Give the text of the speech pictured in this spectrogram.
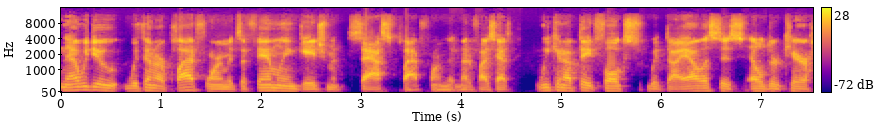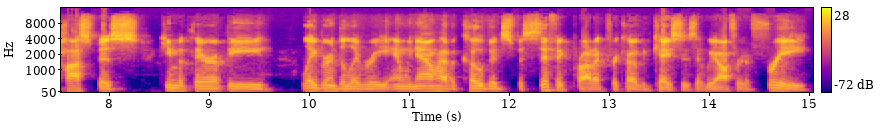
now we do within our platform, it's a family engagement SaaS platform that Medifies has. We can update folks with dialysis, elder care, hospice, chemotherapy, labor and delivery, and we now have a COVID specific product for COVID cases that we offer to free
